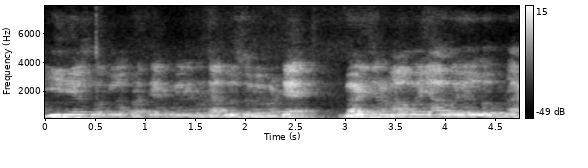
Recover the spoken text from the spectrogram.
ఈ నియోజకవర్గంలో ప్రత్యేకమైనటువంటి అదృష్టం ఏమంటే గడిచిన నలభై యాభై ఏళ్ళలో కూడా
